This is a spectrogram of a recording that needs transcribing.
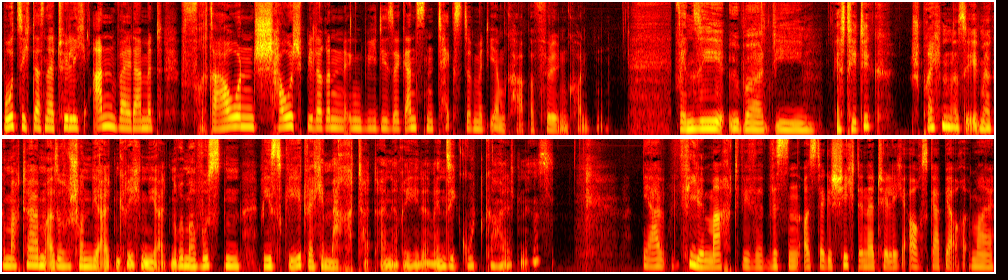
bot sich das natürlich an, weil damit Frauen, Schauspielerinnen irgendwie diese ganzen Texte mit ihrem Körper füllen konnten. Wenn Sie über die Ästhetik sprechen, was Sie eben ja gemacht haben, also schon die alten Griechen, die alten Römer wussten, wie es geht, welche Macht hat eine Rede, wenn sie gut gehalten ist? Ja, viel Macht, wie wir wissen, aus der Geschichte natürlich auch. Es gab ja auch immer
